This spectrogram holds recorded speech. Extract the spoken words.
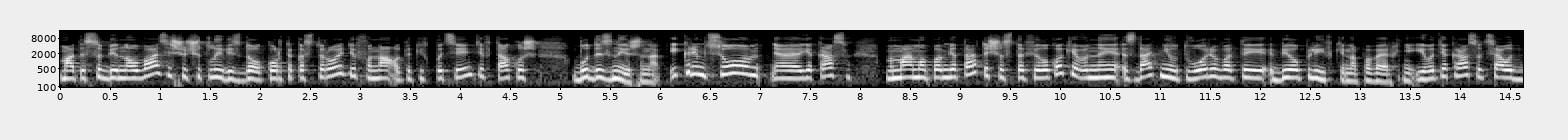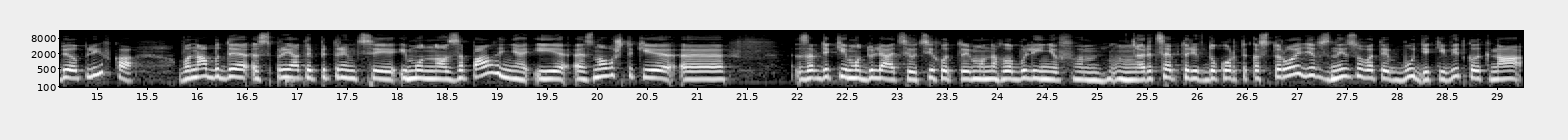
мати собі на увазі, що чутливість до кортикостероїдів вона у таких пацієнтів також буде знижена. І крім цього, е, якраз ми маємо пам'ятати, що стафілококи вони здатні утворювати біоплівки на поверхні. І от якраз оця от біоплівка вона буде сприяти підтримці імунного запалення і е, знову ж таки. е, Завдяки модуляції цих от імуноглобулінів рецепторів до кортикостероїдів знизувати будь-який відклик на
